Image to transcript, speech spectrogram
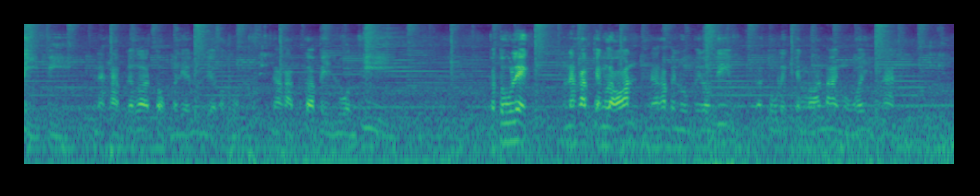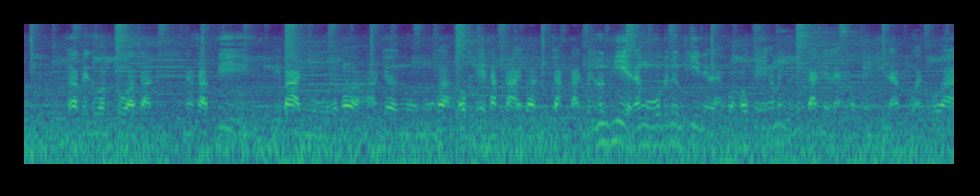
สี่ปี นะครับ แล้วก็ตกมาเรียนรุ่นเดียวกับผมนะครับ ก็ไปรวมที่ประตูเหล็กนะครับ จังร้อนนะครับไปรวมไปรวมที่ประตูเหล็กจังร้อนบ้านงูก็อยู่นั่นก็ไปรวมตัวกันนะครับ ที่ที่บ้านงูแล้วก็เจองูงูก็โอเคทักทายก็รู้จักกันเป็นรุ่นพี่นะงูเป็นรุ่นพี่เนี่ยแหละบอกโอเคงั้นไม่อยู่ด้วยกันเนี่ยแหละโอเคดีแล้วปวดเพราะว่า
